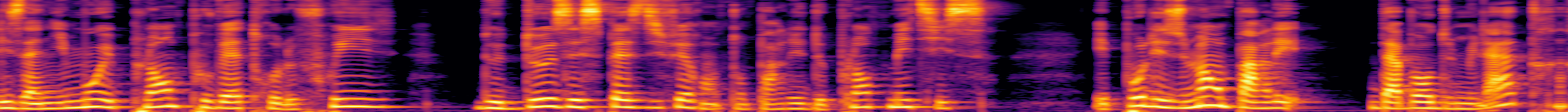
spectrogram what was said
Les animaux et plantes pouvaient être le fruit de deux espèces différentes. On parlait de plantes métisses. Et pour les humains, on parlait d'abord de mulâtre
